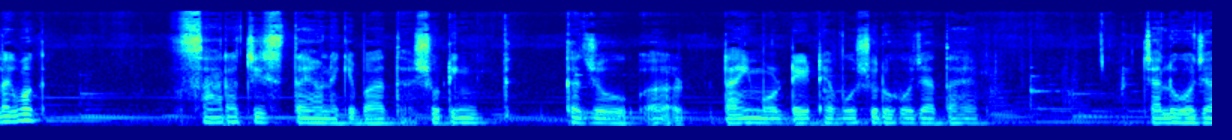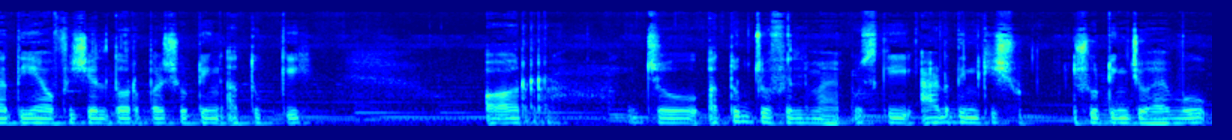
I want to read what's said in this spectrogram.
लगभग सारा चीज़ तय होने के बाद शूटिंग का जो टाइम और डेट है वो शुरू हो जाता है। चालू हो जाती है ऑफिशियल तौर पर शूटिंग अतुक की। और जो, अतुक जो फ़िल्म है, उसकी आठ दिन की शूटिंग जो है वो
